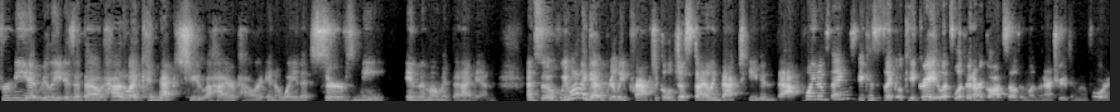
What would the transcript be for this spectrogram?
for me, it really is about how do I connect to a higher power in a way that serves me in the moment that I'm in. And so, if we want to get really practical, just dialing back to even that point of things, because it's like, okay, great, let's live in our God self and live in our truth and move forward.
